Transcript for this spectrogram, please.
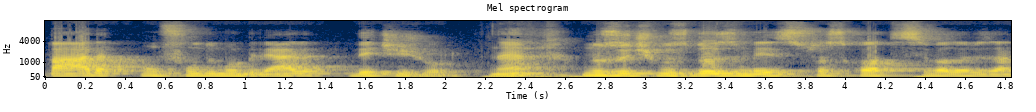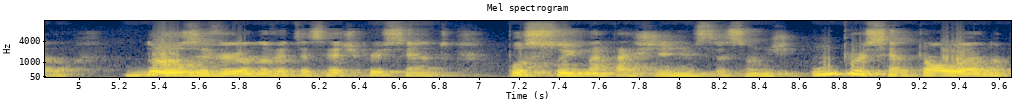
para um fundo imobiliário de tijolo. Né? Nos últimos 12 meses, suas cotas se valorizaram 12,97%, possui uma taxa de administração de 1% ao ano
